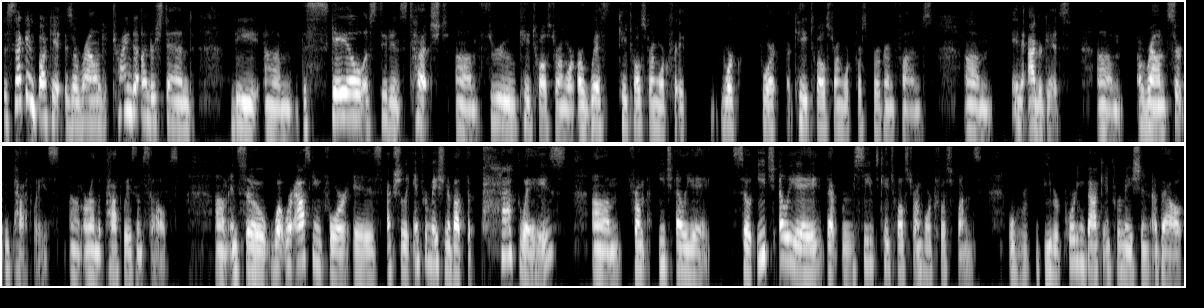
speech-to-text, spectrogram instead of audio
The second bucket is around trying to understand the, um, the scale of students touched um, through K-12 Strong Work or with K-12 Strong Work for, work for K-12 Strong Workforce Program funds um, in aggregate um, around certain pathways, um, around the pathways themselves. Um, and so what we're asking for is actually information about the pathways um, from each LEA. So each LEA that received K-12 Strong Workforce Funds will re be reporting back information about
